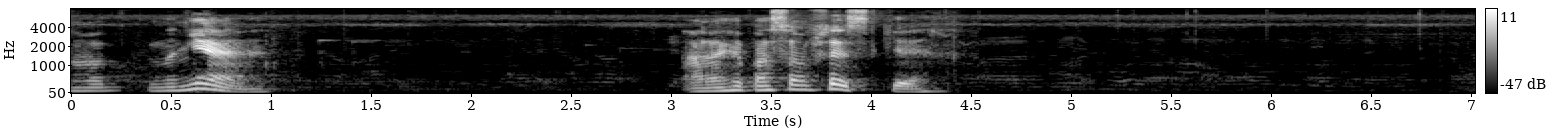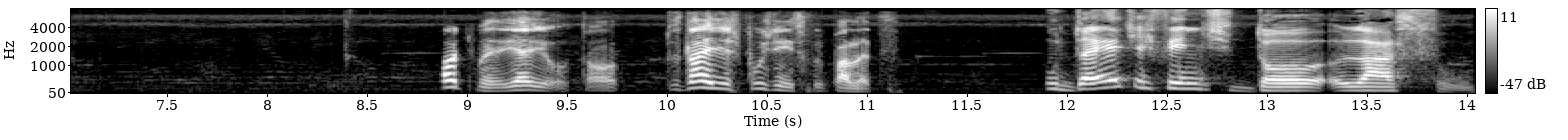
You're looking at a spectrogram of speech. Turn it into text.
no, no nie. Ale chyba są wszystkie. Chodźmy, jeju, to znajdziesz później swój palec. Udajecie się więc do lasu.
